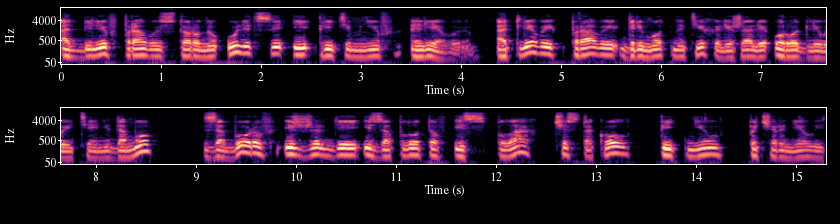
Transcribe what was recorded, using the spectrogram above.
отбелив правую сторону улицы и притемнив левую. От левой к правой дремотно-тихо лежали уродливые тени домов, заборов из жердей, из оплотов, из сплах, частокол пятнил почернелый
